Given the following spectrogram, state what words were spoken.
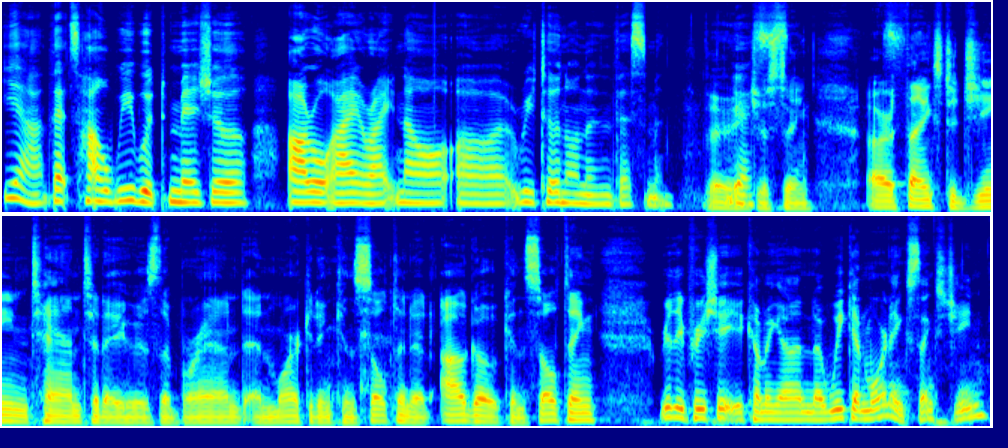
Yeah, that's how we would measure ROI right now, uh, return on investment. Very Yes. interesting. Our thanks to Jean Tan today, who is the brand and marketing consultant at Aago Consulting. Really appreciate you coming on uh, Weekend Mornings. Thanks, Jean.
